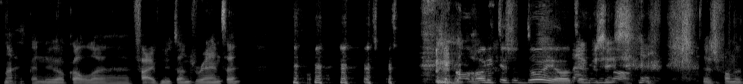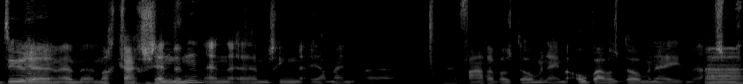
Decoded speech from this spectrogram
Nou, ik ben nu ook al uh, vijf minuten aan het ranten. ik kan gewoon niet tussendoor, joh. Nee, precies. dus van nature uh, mag ik graag zenden. En uh, misschien, ja, mijn vader was dominee, mijn opa was dominee, mijn ah.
